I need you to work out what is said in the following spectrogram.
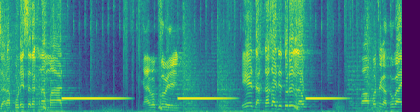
जरा पुढे सरक ना मात. काय बघतोय ए धक्का काय देतो रे लाव? बापाचं खातो काय?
